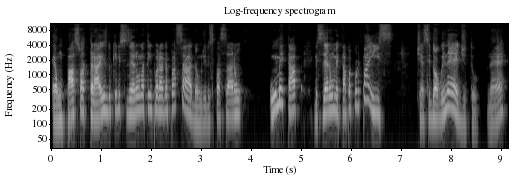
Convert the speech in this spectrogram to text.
é um passo atrás do que eles fizeram na temporada passada, onde eles passaram uma etapa, eles fizeram uma etapa por país. Tinha sido algo inédito, né?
